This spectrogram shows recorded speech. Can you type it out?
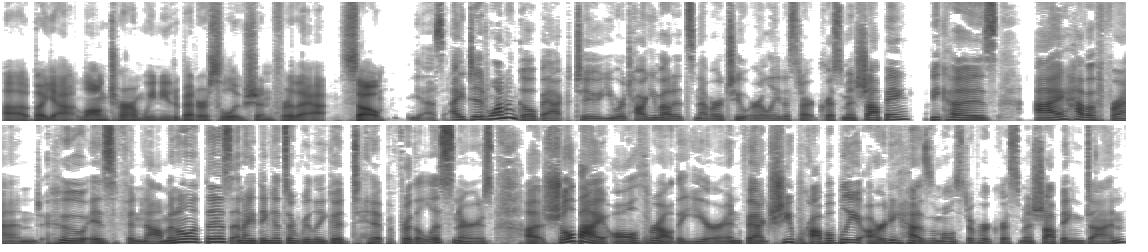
Uh, but yeah, long term, we need a better solution for that. So. Yes, I did want to go back to you were talking about it's never too early to start Christmas shopping because I have a friend who is phenomenal at this, and I think it's a really good tip for the listeners. Uh, she'll buy all throughout the year. In fact, she probably already has most of her Christmas shopping done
